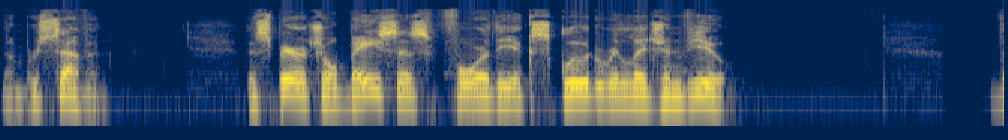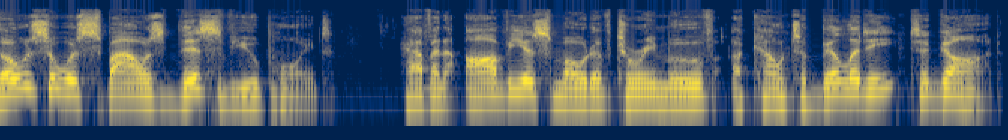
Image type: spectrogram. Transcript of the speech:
Number seven, the spiritual basis for the exclude religion view. Those who espouse this viewpoint have an obvious motive to remove accountability to God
